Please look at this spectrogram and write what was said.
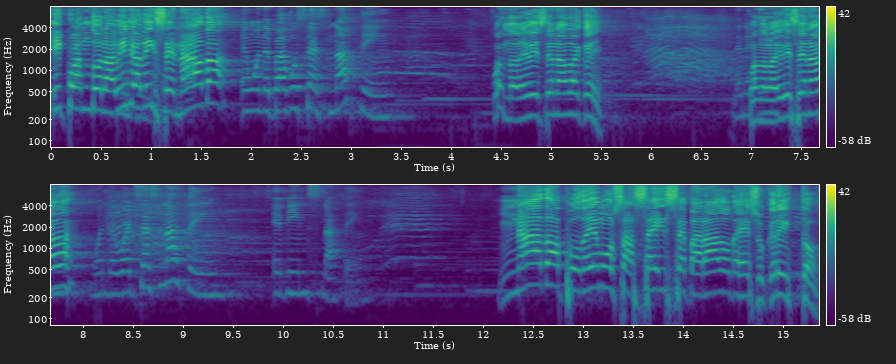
Y cuando la Biblia dice nada, And when the Bible says nothing, cuando la Biblia dice nada, ¿qué? Cuando la Biblia dice nada, when the word says nothing, it means nothing. Nada podemos hacer separado de Jesucristo.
